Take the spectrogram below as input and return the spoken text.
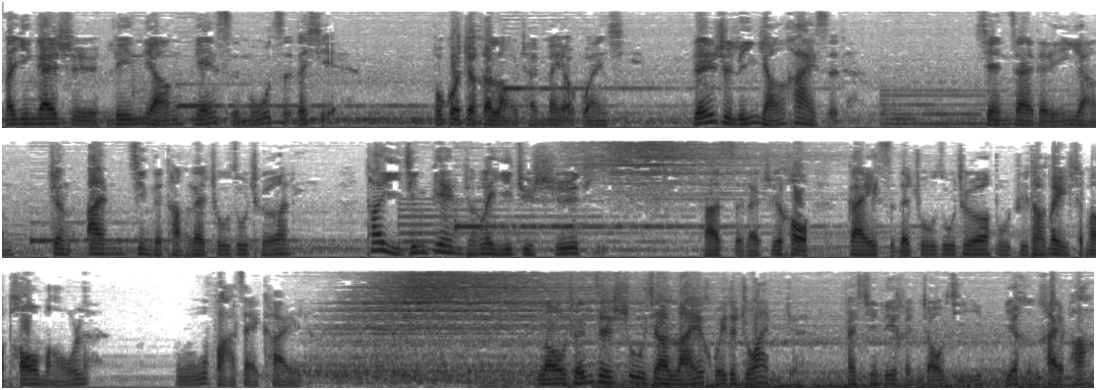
那应该是林阳碾死母子的血。不过这和老陈没有关系，人是林阳害死的。现在的林阳正安静地躺在出租车里，他已经变成了一具尸体。他死了之后，该死的出租车不知道为什么抛锚了，无法再开了。老陈在树下来回地转着。他心里很着急，也很害怕，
